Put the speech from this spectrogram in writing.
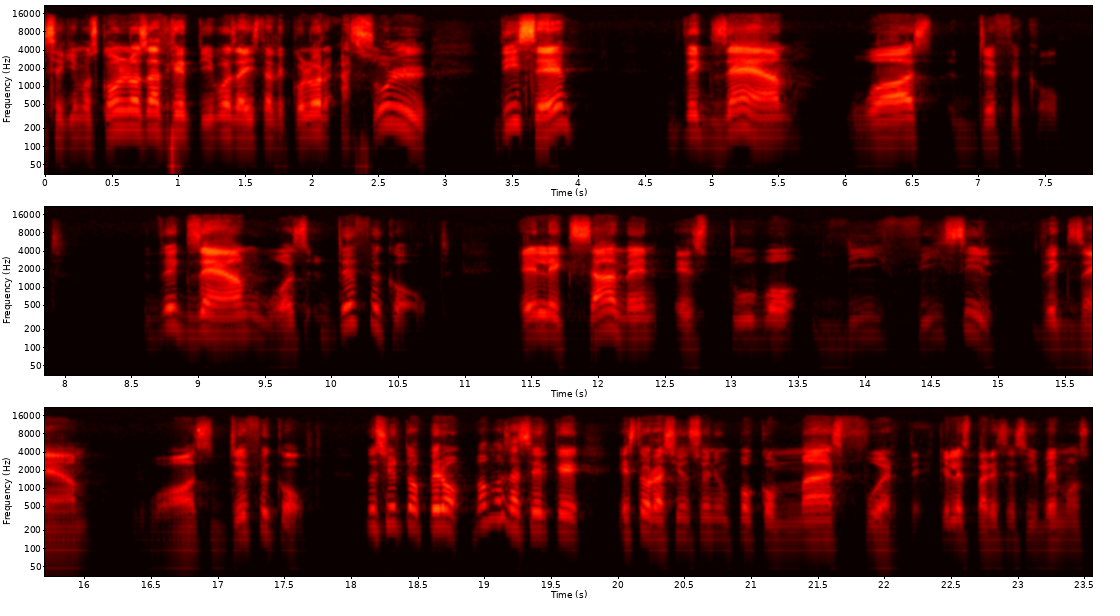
seguimos con los adjetivos. Ahí está de color azul. Dice, the exam was difficult. The exam was difficult. El examen estuvo difícil. The exam was difficult. ¿No es cierto? Pero vamos a hacer que esta oración suene un poco más fuerte. ¿Qué les parece si vemos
